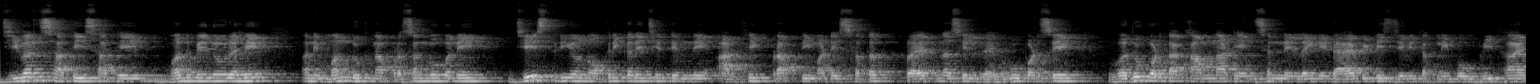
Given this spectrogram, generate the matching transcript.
જીવનસાથી સાથે મતભેદો રહે. અને મન દુઃખના પ્રસંગો બને. જે સ્ત્રીઓ નોકરી કરે છે, તેમને આર્થિક પ્રાપ્તિ માટે સતત પ્રયત્નશીલ રહેવું પડશે. વધુ પડતા કામના ટેન્શનને લઈને ડાયાબિટીસ જેવી તકલીફો ઊભી થાય.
